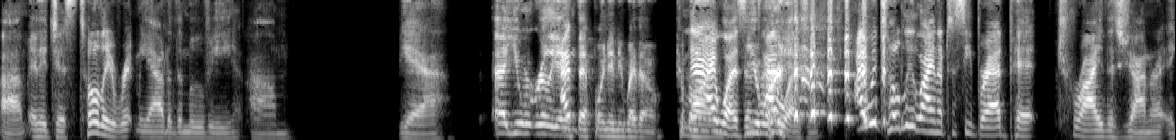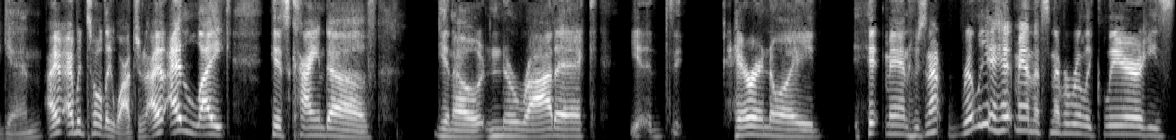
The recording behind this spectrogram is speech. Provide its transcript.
Um, and it just totally ripped me out of the movie. Um, yeah, Uh, you weren't really at I'm- that point anyway, though. Come Nah, on, I wasn't. You I were. wasn't. I would totally line up to see Brad Pitt try this genre again. I, I would totally watch him. I, I like his kind of, you know, neurotic, paranoid hitman who's not really a hitman. That's never really clear. He's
